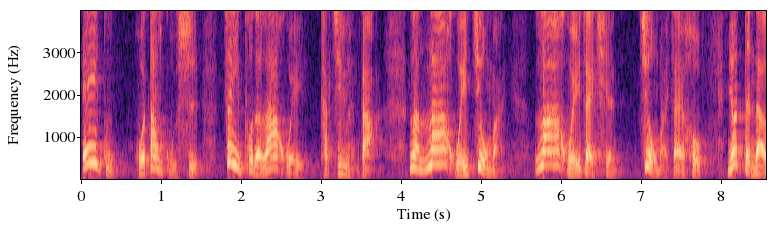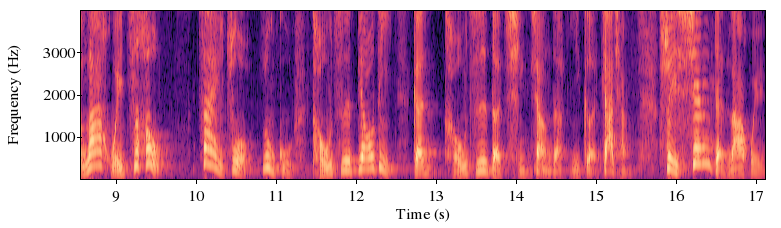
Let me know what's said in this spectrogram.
A 股或大陆股市这一波的拉回，它几率很大。那拉回就买，拉回在前就买在后，你要等到拉回之后。再做入股投资标的跟投资的倾向的一个加强，所以先等拉回，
